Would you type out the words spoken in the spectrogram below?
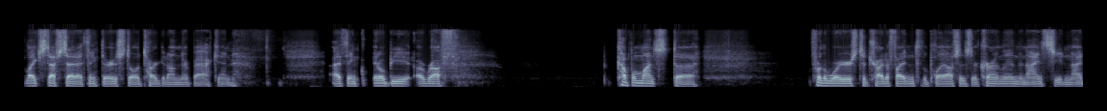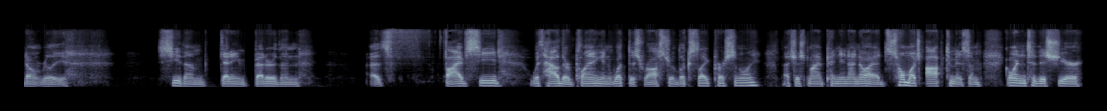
like Steph said, I think there is still a target on their back, and I think it'll be a rough couple months to for the Warriors to try to fight into the playoffs as they're currently in the ninth seed, and I don't really see them getting better than as five seed with how they're playing and what this roster looks like personally. That's just my opinion. I know I had so much optimism going into this year,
